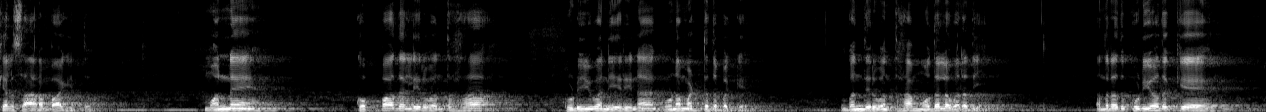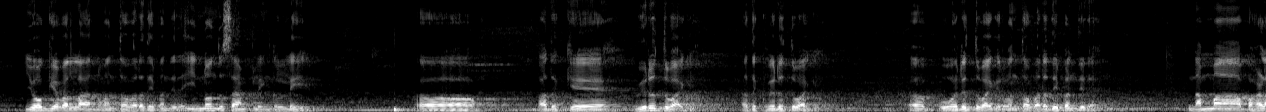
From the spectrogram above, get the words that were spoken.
ಕೆಲಸ ಆರಂಭ ಆಗಿತ್ತು. ಮೊನ್ನೆ ಕೊಪ್ಪದಲ್ಲಿರುವಂತಹ ಕುಡಿಯುವ ನೀರಿನ ಗುಣಮಟ್ಟದ ಬಗ್ಗೆ ಬಂದಿರುವಂತಹ ಮೊದಲ ವರದಿ. ಅಂದರೆ ಅದು ಕುಡಿಯೋದಕ್ಕೆ ಯೋಗ್ಯವಲ್ಲ ಅನ್ನುವಂಥ ವರದಿ ಬಂದಿದೆ. ಇನ್ನೊಂದು ಸ್ಯಾಂಪ್ಲಿಂಗಲ್ಲಿ ಅದಕ್ಕೆ ವಿರುದ್ಧವಾಗಿ ಅದಕ್ಕೆ ವಿರುದ್ಧವಾಗಿ ವಿರುದ್ಧವಾಗಿರುವಂಥ ವರದಿ ಬಂದಿದೆ. ನಮ್ಮ ಬಹಳ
